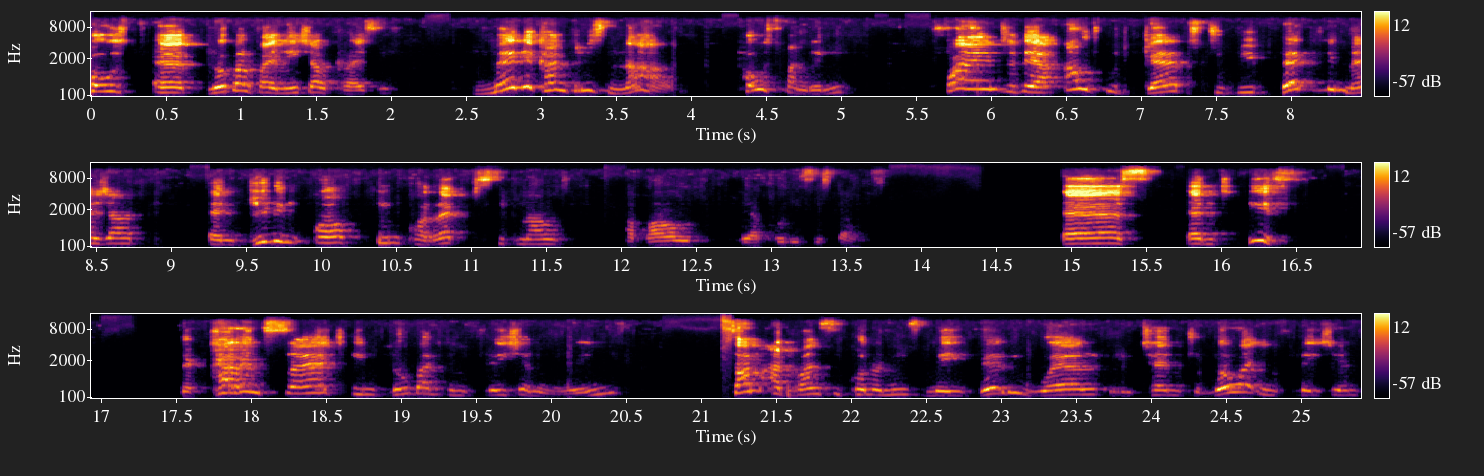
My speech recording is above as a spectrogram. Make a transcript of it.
post uh, global financial crisis, many countries now, post pandemic, find their output gaps to be badly measured and giving off incorrect signals about their policy stance. As, and if the current surge in global inflation wanes, some advanced economies may very well return to lower inflation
